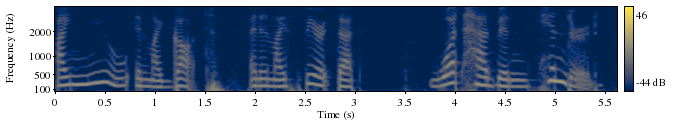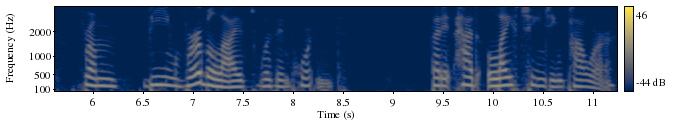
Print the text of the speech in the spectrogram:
I knew in my gut and in my spirit that what had been hindered from being verbalized was important, that it had life changing power,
